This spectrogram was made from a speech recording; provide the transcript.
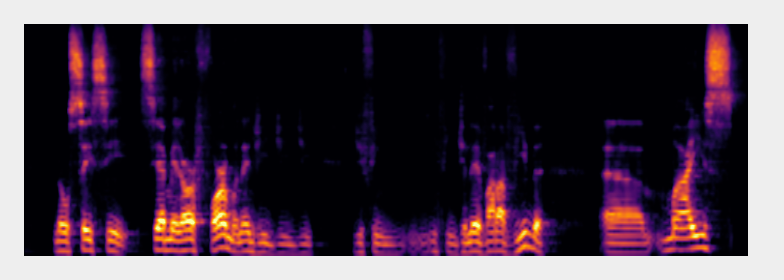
não sei se, se é a melhor forma né, de, de, de, de enfim, enfim, de levar a vida, é, mas,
